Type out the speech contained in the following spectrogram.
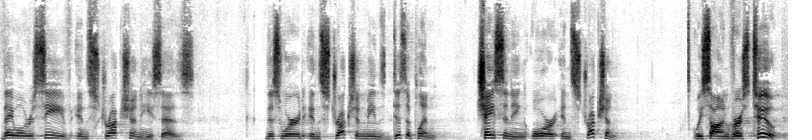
they will receive instruction, he says. This word instruction means discipline, chastening, or instruction. We saw in verse 2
